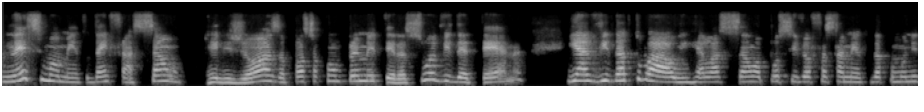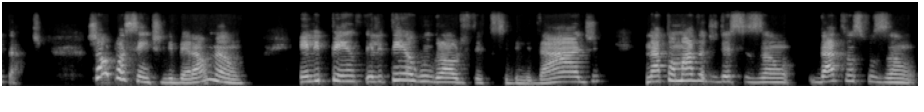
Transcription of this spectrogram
nesse momento da infração religiosa, possa comprometer a sua vida eterna e a vida atual em relação ao possível afastamento da comunidade. Já o paciente liberal, não. Ele, pensa, ele tem algum grau de flexibilidade, na tomada de decisão da transfusão,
